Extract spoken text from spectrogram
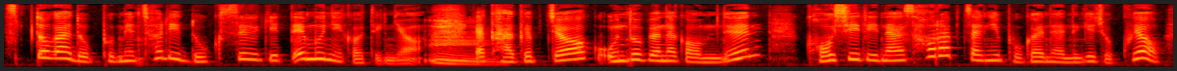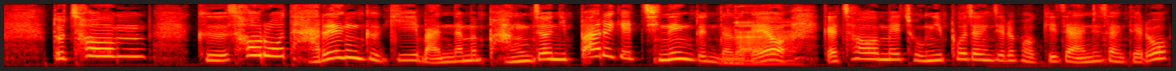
습도가 높으면 철이 녹슬기 때문이거든요. 음. 그러니까 가급적 온도 변화가 없는 거실이나 서랍장에 보관하는 게 좋고요. 또 처음 그 서로 다른 극이 만나면 방전이 빠르게 진행된다 네. 그래요. 그러니까 처음에 종이 포장지를 벗기지 않은 상태로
